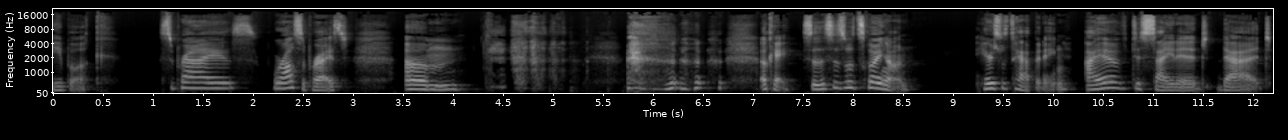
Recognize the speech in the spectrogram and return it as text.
a book. Surprise. We're all surprised. Um, okay, so this is what's going on. Here's what's happening. I have decided that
